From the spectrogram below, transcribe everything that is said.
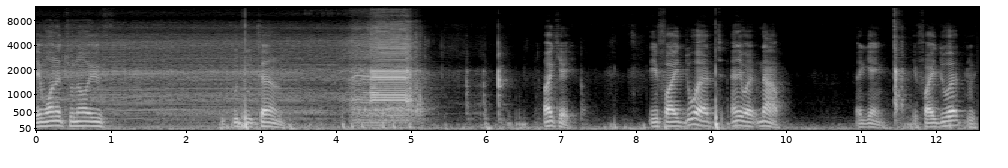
They wanted to know if you could do turn. Okay. If I do it anyway now, again, if I do it, look,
